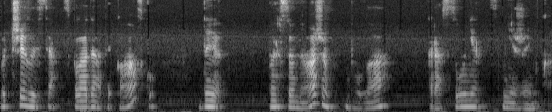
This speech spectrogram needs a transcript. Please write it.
вчилися складати казку, де персонажем була красуня Сніжинка.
